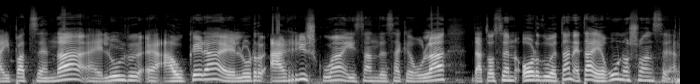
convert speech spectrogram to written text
aipatzen da, e, lur e, aukera, e, lur arriskua izan dezakegula, datozen orduetan eta egun osoan zehar.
